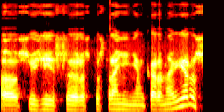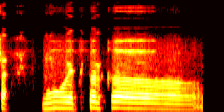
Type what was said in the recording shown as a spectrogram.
э, в связи с распространением коронавируса, ну, это только ну,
